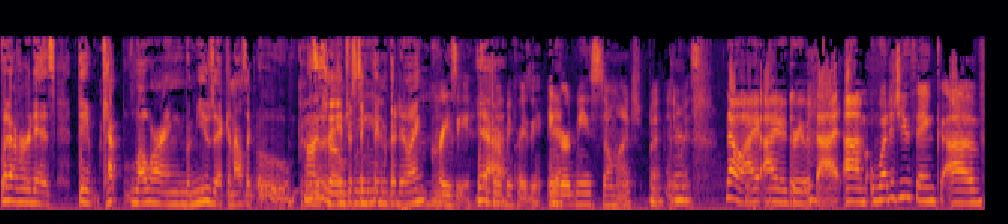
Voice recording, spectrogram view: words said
whatever it is, they kept lowering the music, and I was like, "Ooh, God, this is an interesting me thing that they're doing." Crazy. Yeah. It drove me crazy. Angered me so much. But anyways. No, I, I agree with that. Um, what did you think of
